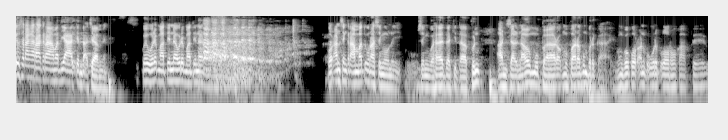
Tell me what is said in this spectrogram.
Iku serang arah keramat yakin tak jamin. Kowe urip matine urip matine. Quran sing keramat ora sing ngono iku. Sing wa hadza kitabun anzalnahu mubarak mubarakun berkah. Monggo Quran kok urip loro kabeh.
